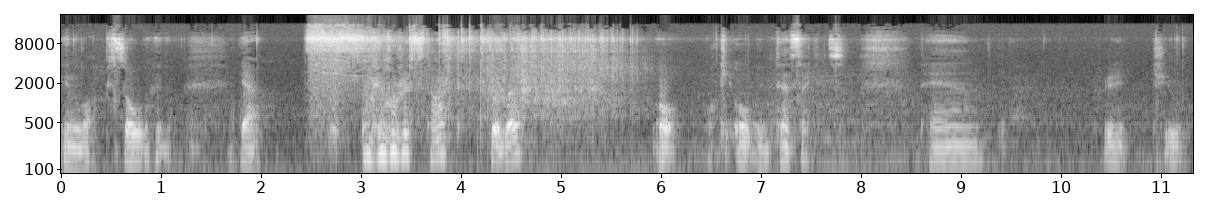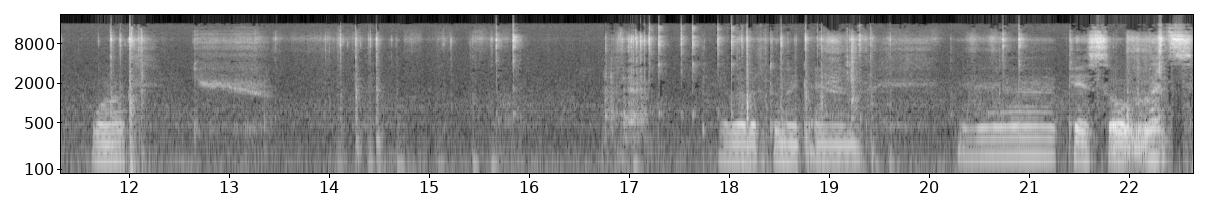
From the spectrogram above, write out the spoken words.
in lock. So yeah, we will restart. Here we go. Oh, okay. Oh, in ten seconds. Ten. Three, two, one. Okay, to make and okay. So let's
